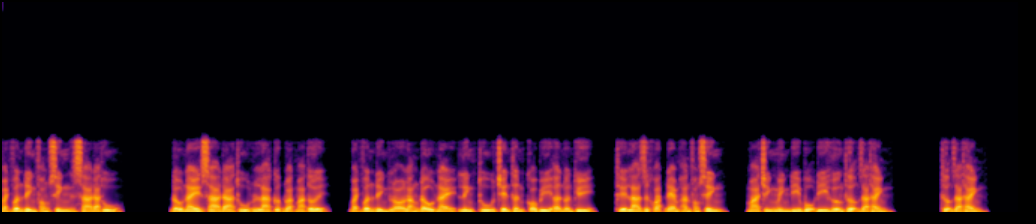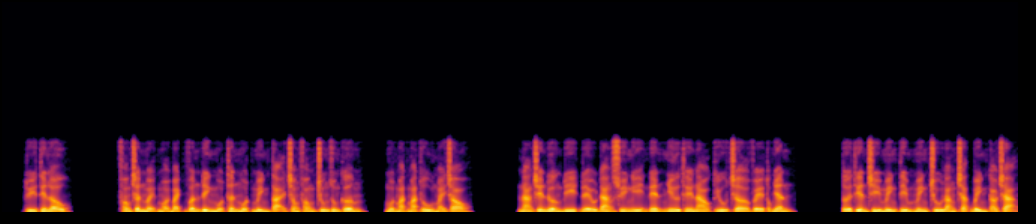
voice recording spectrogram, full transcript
Bạch Vân Đình phóng sinh xa đà thú. Đầu này xa đà thú là cướp đoạt mà tới, Bạch Vân Đình lo lắng đầu này linh thú trên thân có bí ẩn ấn ký, thế là dứt khoát đem hắn phóng sinh, mà chính mình đi bộ đi hướng thượng gia thành. Thượng gia thành. Túy tiên lâu. Phong Trần mệt mỏi Bạch Vân Đình một thân một mình tại trong phòng chung dùng cơm, một mặt mặt ủ mày cho. Nàng trên đường đi đều đang suy nghĩ nên như thế nào cứu trở về tộc nhân. Tới Thiên Chỉ Minh tìm mình chủ lăng chắc bình cáo trạng,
